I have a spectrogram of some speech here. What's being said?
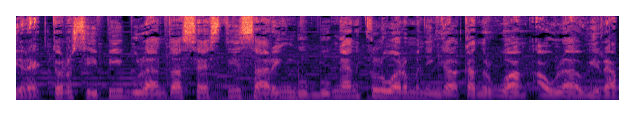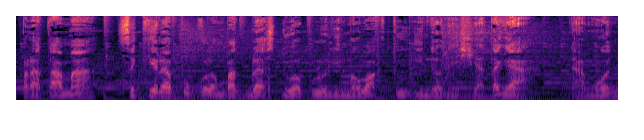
Direktur CP Bulanta Sesti Saring Bumbungan keluar meninggalkan ruang Aula Wira Pratama sekira pukul 14.25 waktu Indonesia Tengah. Namun,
